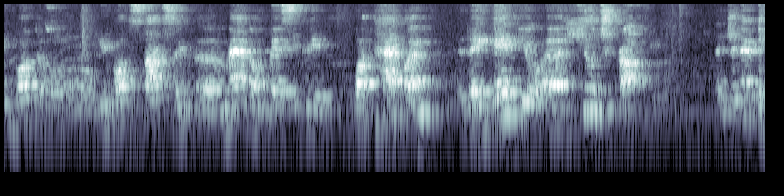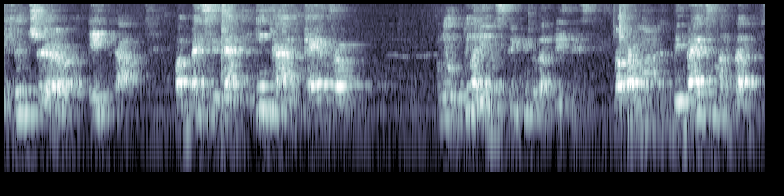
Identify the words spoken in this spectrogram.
you bought uh, you bought stocks with uh, Madoff. Basically, what happened? They gave you a huge profit. They generated a huge uh, income, but basically that income came from new people investing into the business, the investment that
